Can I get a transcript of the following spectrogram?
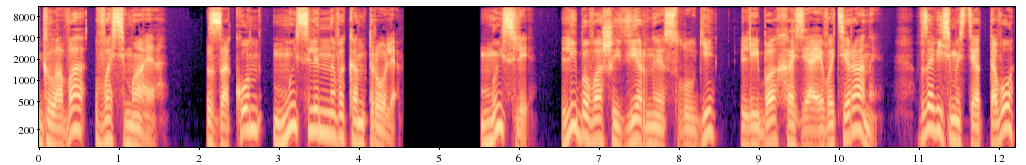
Глава 8. Закон мысленного контроля. Мысли — либо ваши верные слуги, либо хозяева-тираны, в зависимости от того,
